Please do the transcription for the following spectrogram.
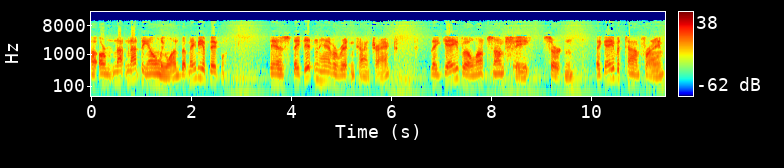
uh, or not not the only one, but maybe a big one, is they didn't have a written contract. They gave a lump sum fee, certain. They gave a time frame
